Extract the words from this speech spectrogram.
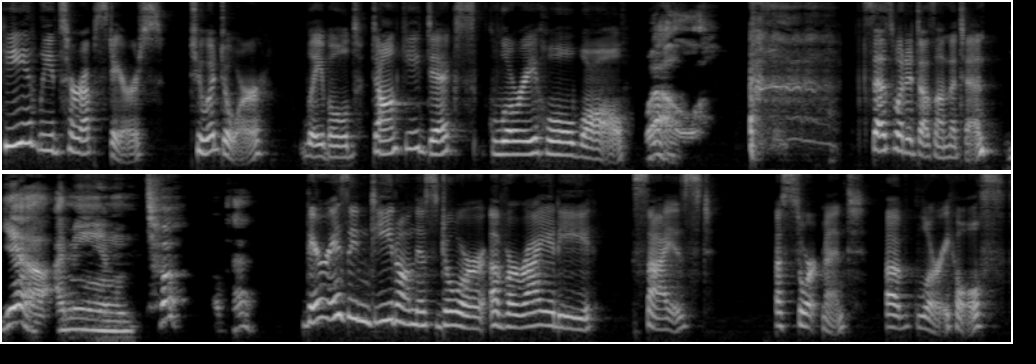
He leads her upstairs to a door labeled Donkey Dick's Glory Hole Wall. Well, Says what it does on the tin. yeah, I mean, okay. There is indeed on this door a variety sized assortment of glory holes.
